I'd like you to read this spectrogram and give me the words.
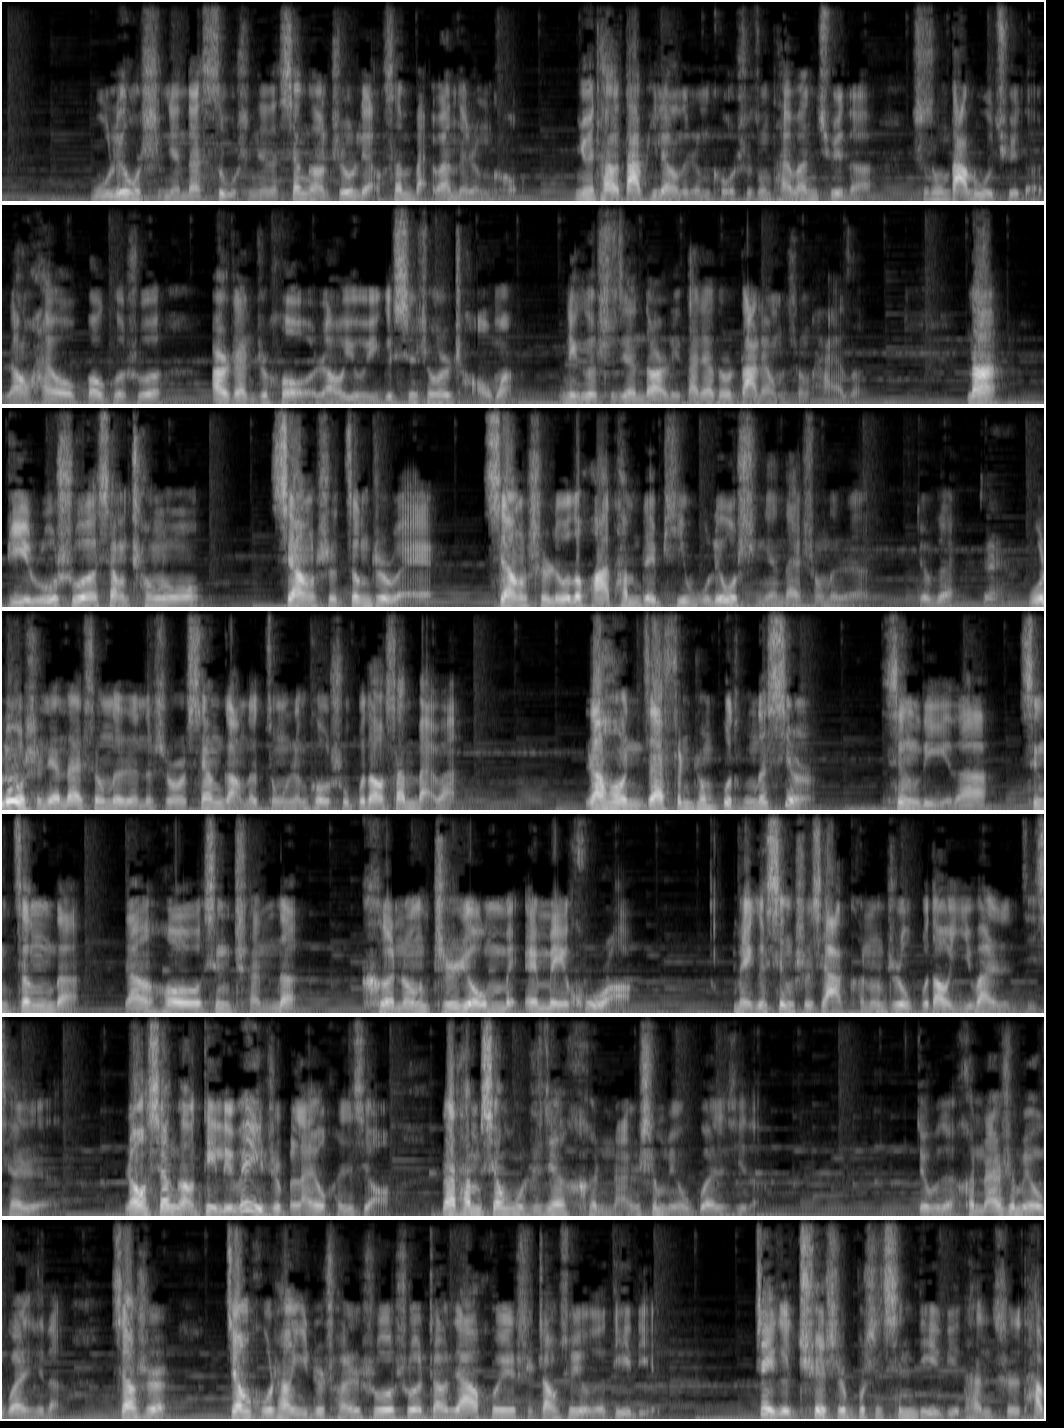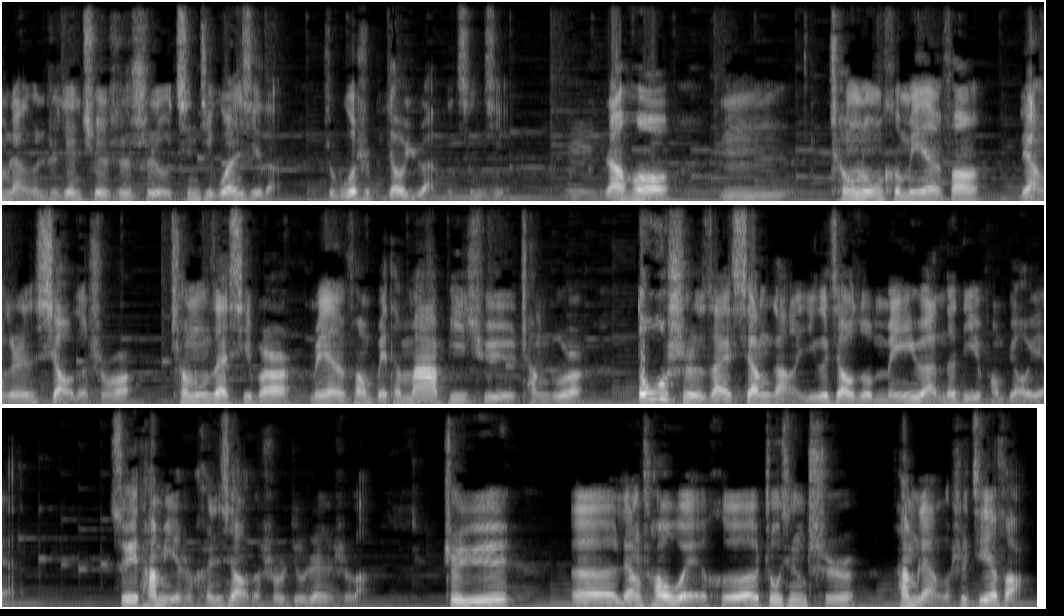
五六十年代、四五十年代，香港只有两三百万的人口，因为它有大批量的人口是从台湾去的，是从大陆去的，然后还有包括说二战之后，然后有一个新生儿潮嘛，那个时间段里大家都是大量的生孩子。那比如说像成龙，像是曾志伟，像是刘德华他们这批五六十年代生的人，对不对？对，五六十年代生的人的时候，香港的总人口数不到三百万。然后你再分成不同的姓儿，姓李的、姓曾的，然后姓陈的，可能只有每哎每户啊，每个姓氏下可能只有不到一万人、几千人。然后香港地理位置本来又很小，那他们相互之间很难是没有关系的，对不对？很难是没有关系的。像是江湖上一直传说说张家辉是张学友的弟弟，这个确实不是亲弟弟，但是他们两个人之间确实是有亲戚关系的。只不过是比较远的亲戚，嗯，然后，嗯，成龙和梅艳芳两个人小的时候，成龙在戏班，梅艳芳被他妈逼去唱歌，都是在香港一个叫做梅园的地方表演，所以他们也是很小的时候就认识了。至于，呃，梁朝伟和周星驰，他们两个是街坊，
